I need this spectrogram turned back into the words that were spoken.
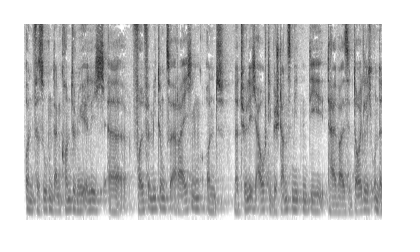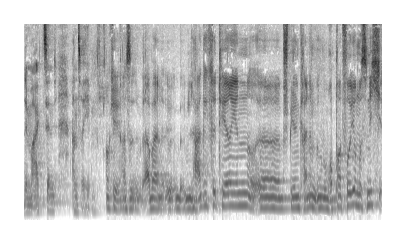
und versuchen dann kontinuierlich äh, Vollvermietung zu erreichen und natürlich auch die Bestandsmieten, die teilweise deutlich unter dem Markt sind, anzuheben. Okay, also aber äh, Lagekriterien äh, spielen keine Portfolio muss nicht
